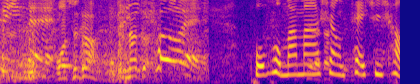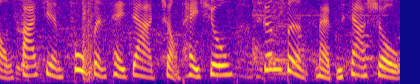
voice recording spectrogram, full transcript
斤呢？我知道，那个。婆婆妈妈上菜市场，发现部分菜价涨太凶，根本买不下手。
